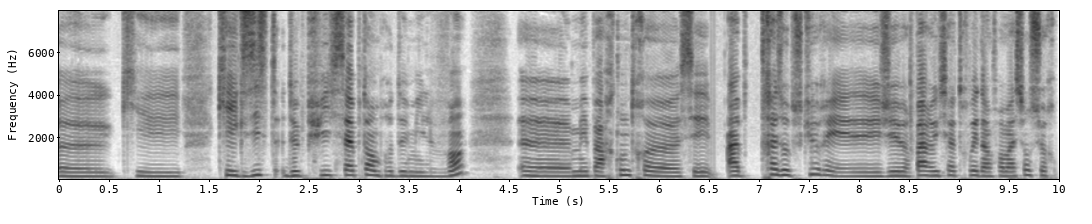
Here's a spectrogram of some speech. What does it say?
euh, qui, qui existe depuis septembre 2020. Euh, mais par contre, c'est très obscur et j'ai pas réussi à trouver d'informations sur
